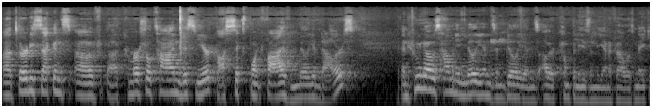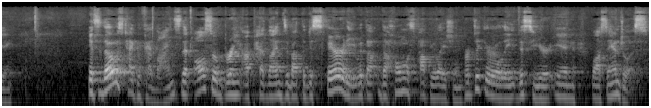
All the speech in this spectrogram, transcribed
Uh, 30 seconds of uh, commercial time this year cost 6.5 million dollars, and who knows how many millions and billions other companies in the NFL is making. It's those type of headlines that also bring up headlines about the disparity with the, the homeless population, particularly this year in Los Angeles.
